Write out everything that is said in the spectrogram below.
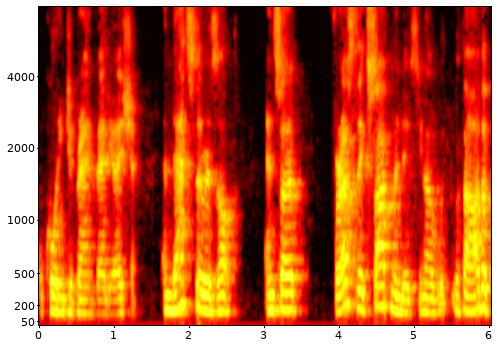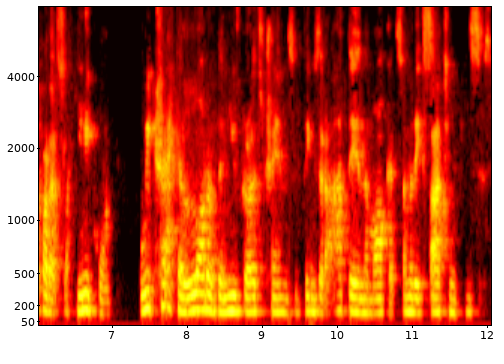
according to brand valuation. And that's the result. And so for us, the excitement is, you know, with, with our other products like Unicorn, we track a lot of the new growth trends and things that are out there in the market, some of the exciting pieces.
